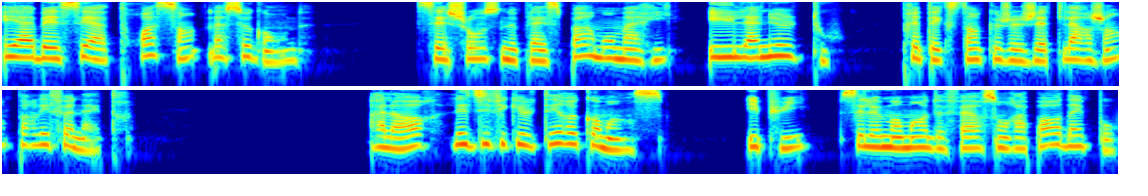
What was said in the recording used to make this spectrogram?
et abaisser à 300 la seconde. Ces choses ne plaisent pas à mon mari et il annule tout, prétextant que je jette l'argent par les fenêtres. Alors, les difficultés recommencent. Et puis, c'est le moment de faire son rapport d'impôt.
